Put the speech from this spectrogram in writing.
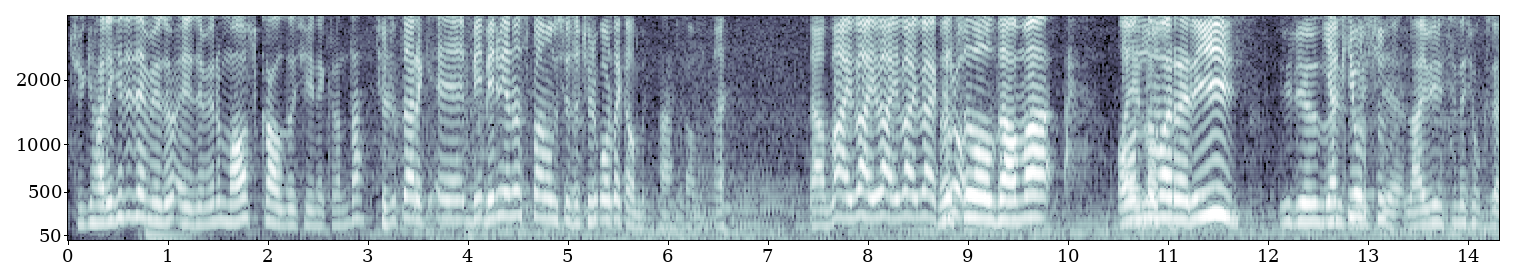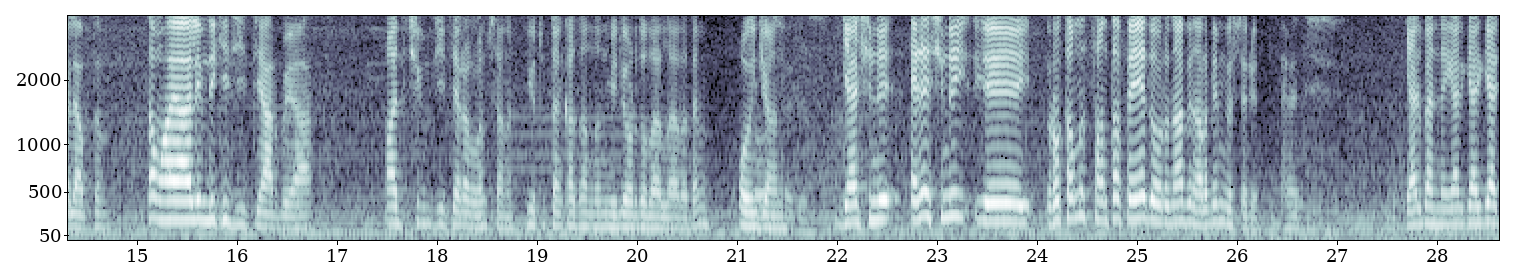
Çünkü hareket edemiyordu, edemiyorum. Mouse kaldı şeyin ekranında. Çocuklar e, be- benim yanıma spawn oluyorsun. Çocuk orada kaldı. Ha tamam. Tamam vay vay vay vay vay. kro. Nasıl oldu ama 10 Hayırlı numara reis. Biliyoruz biz bu Yakıyorsun. işi. Live birisini de çok güzel yaptım. Tam hayalimdeki GTR bu ya. Hadi çıkıp GTR alalım sana. YouTube'dan kazandığın milyon dolarlarla değil mi? Oyuncağını. Doğru söylüyorsun. Gel şimdi Enes şimdi e, rotamız Santa Fe'ye doğru ne yapıyorsun? Arabayı mı gösteriyorsun? Evet. Gel benimle gel gel gel.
